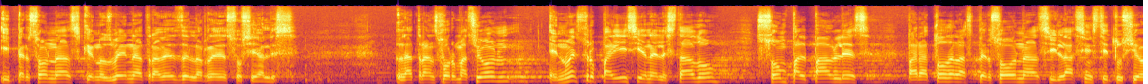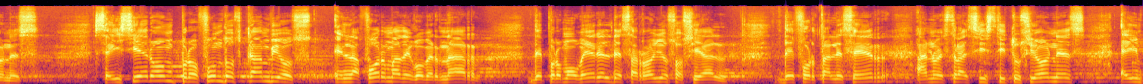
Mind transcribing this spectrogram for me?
y personas que nos ven a través de las redes sociales. La transformación en nuestro país y en el Estado son palpables para todas las personas y las instituciones. Se hicieron profundos cambios en la forma de gobernar, de promover el desarrollo social, de fortalecer a nuestras instituciones e,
